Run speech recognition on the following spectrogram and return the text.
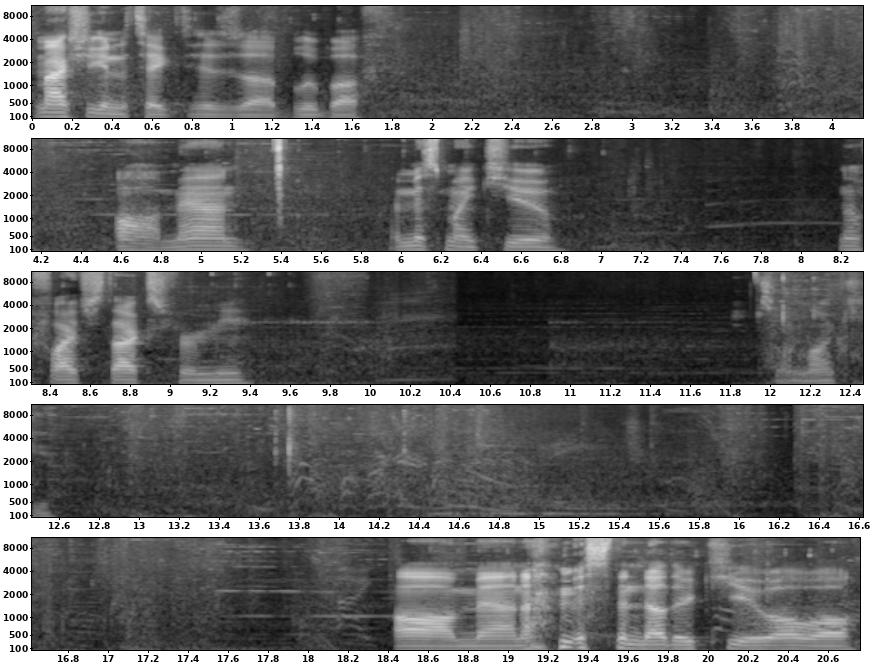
I'm actually going to take his uh, blue buff. Oh, man. I missed my Q. No five stacks for me. It's unlucky. Oh man, I missed another Q. Oh well.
